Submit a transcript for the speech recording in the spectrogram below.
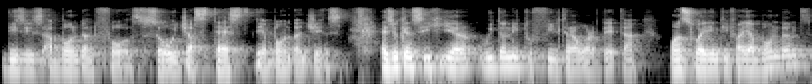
this is abundant false, so we just test the abundant genes. As you can see here, we don't need to filter our data. Once we identify abundance,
